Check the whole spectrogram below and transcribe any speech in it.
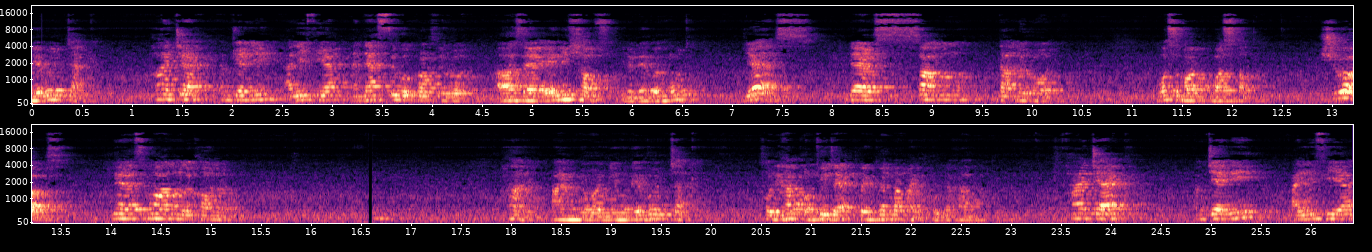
neighbor Jack. Hi Jack, I'm Jenny. I live here and that's still across the road. Are there any shops in the neighborhood? Yes, there's some down the road. What about a bus stop? Sure, there's one on the corner. Hi I'm your new neighbor Jack สวัสดีครับ ผมชื่อแจ็ค เป็นเพื่อนบ้านใหม่ของคุณนะครับ Hi Jack, I'm Jenny. I live here.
